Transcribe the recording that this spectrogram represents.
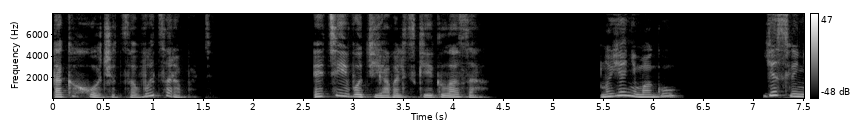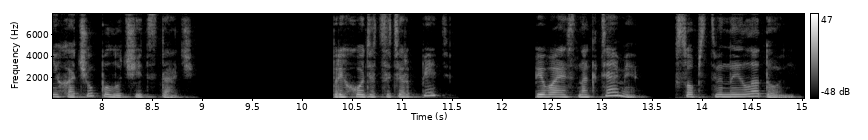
Так и хочется выцарапать эти его дьявольские глаза. Но я не могу, если не хочу получить сдачи. Приходится терпеть, впиваясь ногтями в собственные ладони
